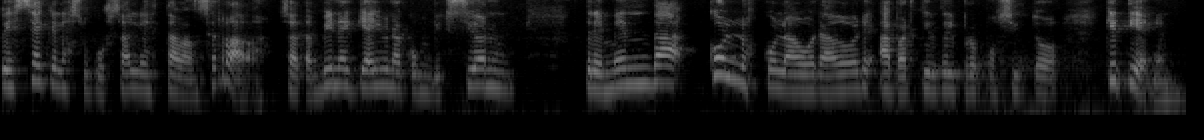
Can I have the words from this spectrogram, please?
pese a que las sucursales estaban cerradas. O sea, también aquí hay una convicción tremenda con los colaboradores a partir del propósito que tienen.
